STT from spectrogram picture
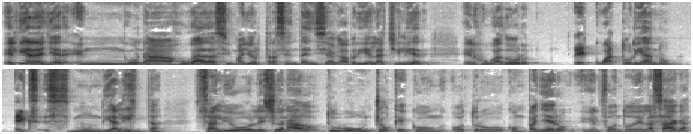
El día de ayer, en una jugada sin mayor trascendencia, Gabriel Achillier, el jugador ecuatoriano, ex mundialista, salió lesionado, tuvo un choque con otro compañero en el fondo de la saga.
